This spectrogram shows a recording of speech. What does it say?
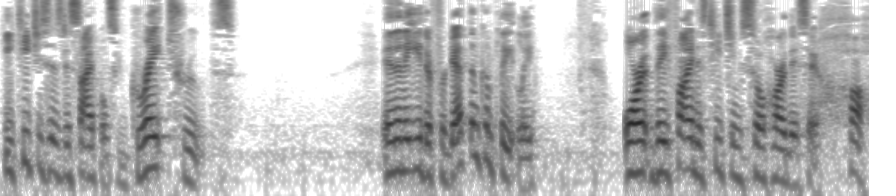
He teaches his disciples great truths. And then they either forget them completely or they find his teaching so hard they say, oh,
